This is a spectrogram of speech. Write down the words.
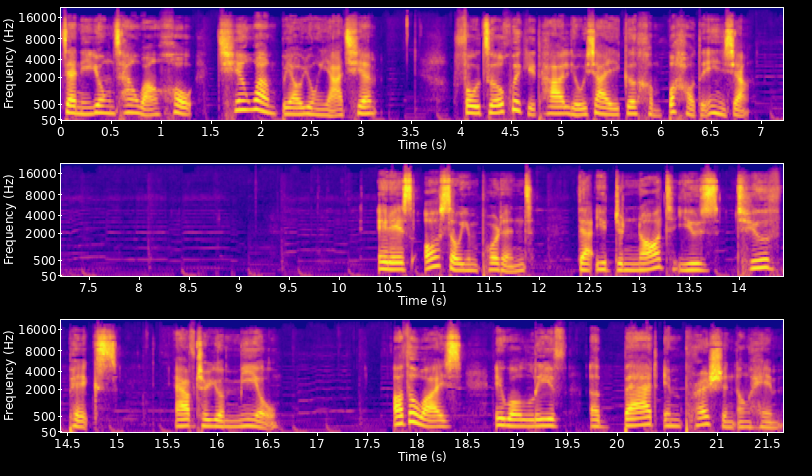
在你用餐完后，千万不要用牙签，否则会给他留下一个很不好的印象。It is also important that you do not use toothpicks after your meal. Otherwise, it will leave a bad impression on him.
